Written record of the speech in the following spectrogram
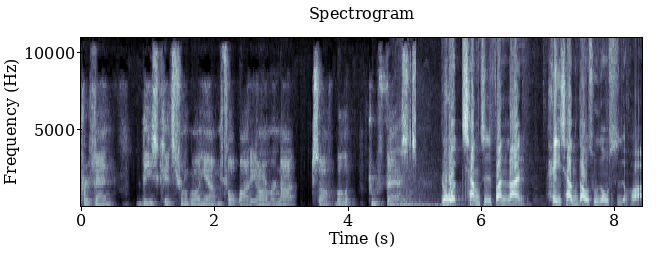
prevent these kids from going out in full body armor, not soft bulletproof vests. 如果枪支泛滥、黑枪到处都是的话，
